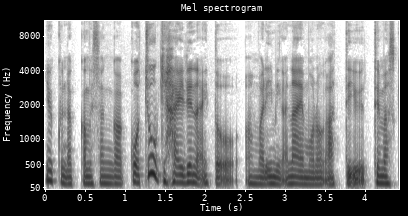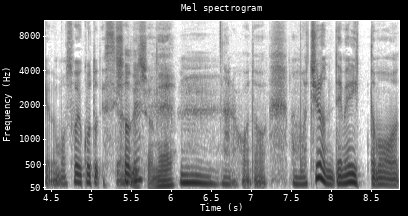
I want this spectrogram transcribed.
よく中亀さんが、こう、長期入れないとあんまり意味がないものがあって言ってますけども、そういうことですよね。そうですよね。うん、なるほど。もちろんデメリットも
